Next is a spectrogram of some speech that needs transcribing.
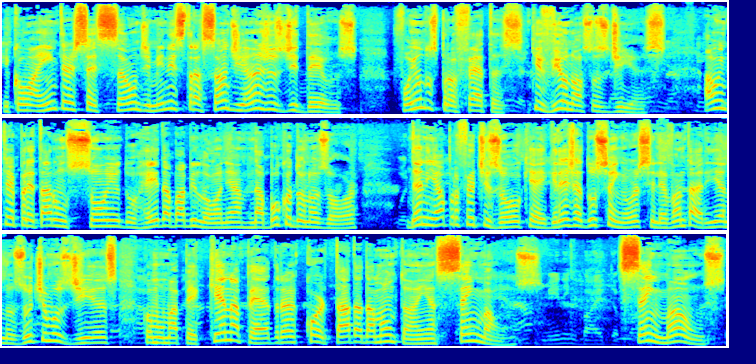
e com a intercessão de ministração de anjos de Deus, foi um dos profetas que viu nossos dias. Ao interpretar um sonho do rei da Babilônia, Nabucodonosor, Daniel profetizou que a igreja do Senhor se levantaria nos últimos dias como uma pequena pedra cortada da montanha, sem mãos. Sem mãos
